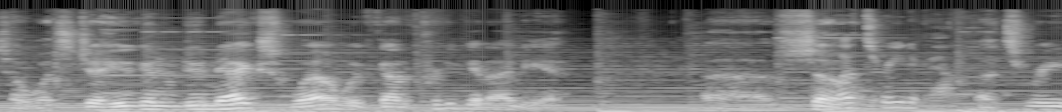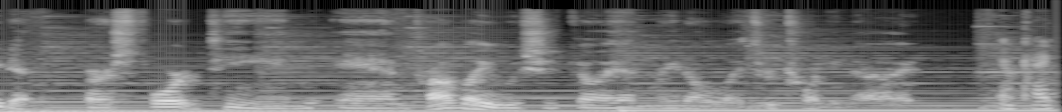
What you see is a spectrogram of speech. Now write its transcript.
so what's Jehu going to do next? Well, we've got a pretty good idea. Uh, so Let's read about it. let's read it. Verse 14, and probably we should go ahead and read all the way through 29. Okay.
